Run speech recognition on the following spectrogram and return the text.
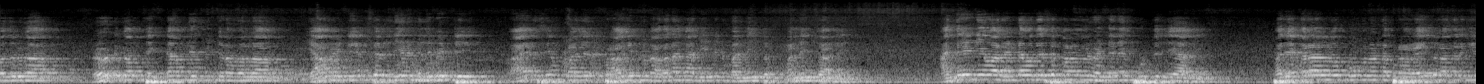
బదులుగా రోడ్డు కమ్ టెక్డామ్ నిర్మించడం వల్ల యాభై టీఎంసీల నీరు నిలబెట్టి రాయలసీమ ప్రాజెక్టు ప్రాజెక్టుకు అదనంగా నీటిని మళ్ళించ మళ్ళించాలి. అందరినీవా రెండవ దశ పనులను వెంటనే పూర్తి చేయాలి. పది ఎకరాల్లో భూములున్న రైతులందరికీ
